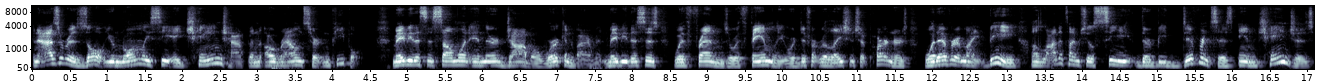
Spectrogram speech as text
And as a result, you normally see a change happen around certain people. Maybe this is someone in their job or work environment. Maybe this is with friends or with family or different relationship partners, whatever it might be. A lot of times you'll see there be differences and changes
